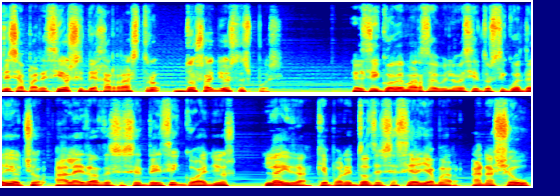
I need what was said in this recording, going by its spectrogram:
Desapareció sin dejar rastro dos años después. El 5 de marzo de 1958, a la edad de 65 años, Laida, que por entonces se hacía llamar Anna Shaw,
